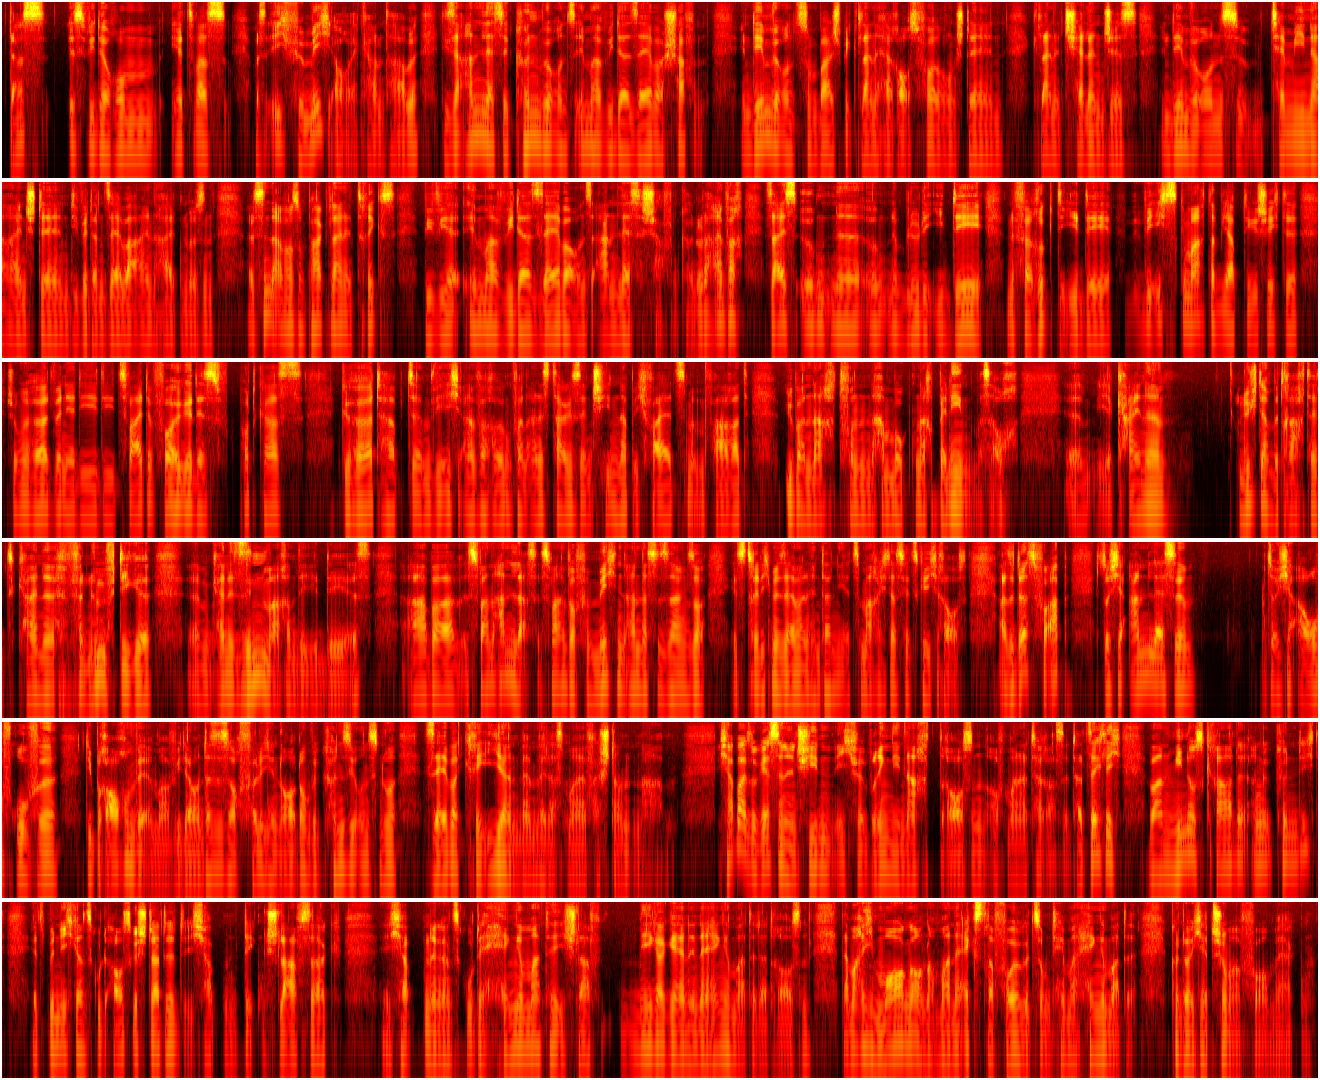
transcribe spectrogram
das ist wiederum jetzt was, was ich für mich auch erkannt habe. Diese Anlässe können wir uns immer wieder selber schaffen, indem wir uns zum Beispiel kleine Herausforderungen stellen, kleine Challenges, indem wir uns Termine einstellen, die wir dann selber einhalten müssen. Das sind einfach so ein paar kleine Tricks, wie wir immer wieder selber uns Anlässe schaffen können. Oder einfach, sei es irgendeine, irgendeine blöde Idee, eine verrückte Idee. Wie ich es gemacht habe, ihr habt die Geschichte schon gehört, wenn ihr die, die zweite Folge des Podcasts gehört habt, ähm, wie ich einfach irgendwann eines Tages entschieden habe, ich fahre jetzt mit dem Fahrrad über Nacht von Hamburg nach Berlin, was auch ähm, ihr keine nüchtern betrachtet keine vernünftige, ähm, keine sinnmachende Idee ist. Aber es war ein Anlass. Es war einfach für mich ein Anlass zu sagen, so, jetzt trete ich mir selber in den Hintern, jetzt mache ich das, jetzt gehe ich raus. Also das vorab, solche Anlässe, solche Aufrufe, die brauchen wir immer wieder und das ist auch völlig in Ordnung. Wir können sie uns nur selber kreieren, wenn wir das mal verstanden haben. Ich habe also gestern entschieden, ich verbringe die Nacht draußen auf meiner Terrasse. Tatsächlich waren Minusgrade angekündigt. Jetzt bin ich ganz gut ausgestattet. Ich habe einen dicken Schlafsack. Ich habe eine ganz gute Hängematte. Ich schlafe mega gerne in der Hängematte da draußen. Da mache ich morgen auch nochmal eine extra Folge zum Thema Hängematte. Könnt ihr euch jetzt schon mal vormerken.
